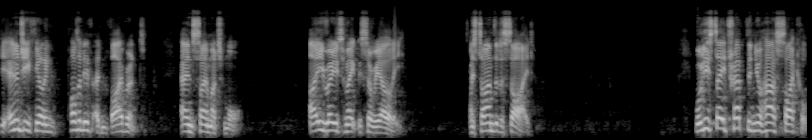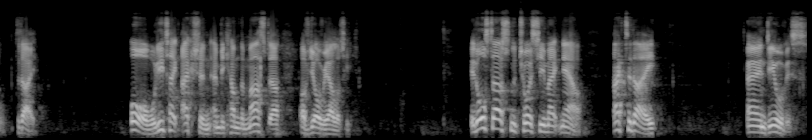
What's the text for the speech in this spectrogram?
your energy feeling positive and vibrant, and so much more. Are you ready to make this a reality? It's time to decide. Will you stay trapped in your harsh cycle today? Or will you take action and become the master of your reality? It all starts from the choice you make now. Act today and deal with this.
